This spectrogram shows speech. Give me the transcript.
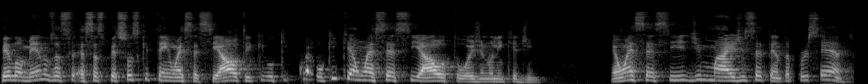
pelo menos as, essas pessoas que têm um SSI alto, e o, que, o que é um SSI alto hoje no LinkedIn? É um SSI de mais de 70%.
